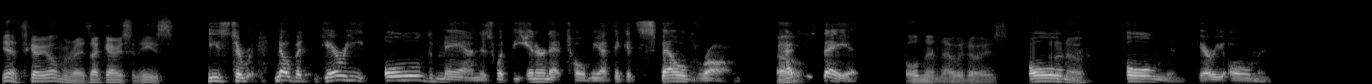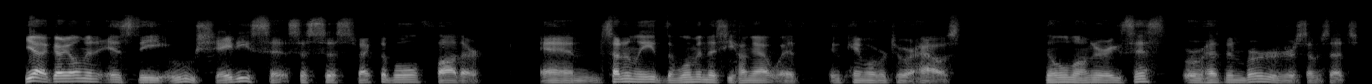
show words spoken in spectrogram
Yeah, it's Gary Oldman, right? It's not Gary Sinise. He's to no, but Gary Oldman is what the internet told me. I think it's spelled wrong. How do Oh, you say it? Oldman, I would always. Know. Oldman. Gary Ullman. Yeah, Gary Oldman is the ooh shady, sus- sus- suspectable father, and suddenly the woman that she hung out with, who came over to her house, no longer exists or has been murdered or some such.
